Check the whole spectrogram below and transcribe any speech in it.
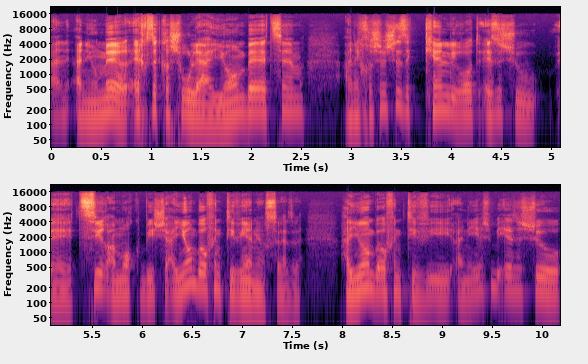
אני, אומר, איך זה קשור להיום בעצם? אני חושב שזה כן לראות איזשהו אה, ציר עמוק בי, שהיום באופן טבעי אני עושה את זה. היום באופן טבעי, אני, יש בי איזשהו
